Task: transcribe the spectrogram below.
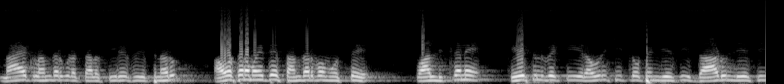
నాయకులందరూ కూడా చాలా సీరియస్గా చెప్పినారు అవసరమైతే సందర్భం వస్తే వాళ్ళు ఇట్లనే కేసులు పెట్టి రౌడీ షీట్లు ఓపెన్ చేసి దాడులు చేసి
